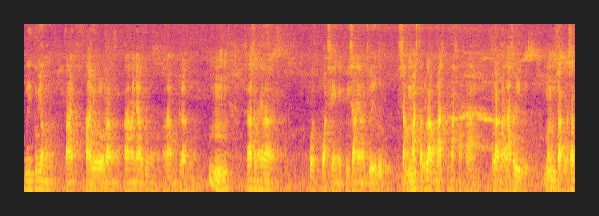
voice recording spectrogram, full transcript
beli itu yang sayur orang karanganyar itu orang muda itu. Hmm. saya senangnya kuasing pisang yang kecil itu pisang mas tapi lah mas mas mas bukan mas asli itu bang sak leset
